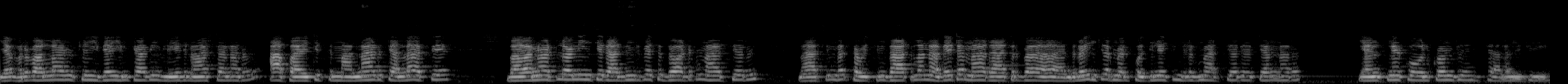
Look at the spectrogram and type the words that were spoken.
ఎవరి వల్ల ఇంకా ఇది అయింది కాదు లేదు నాస్ట్ అన్నారు. ఆ బయట మన్నాడు తెల్లారితే భవనాట్లో నుంచి రాజేంద్ర ప్రసాద్ తోటకు మార్చారు. మార్చింది తర్వాత వచ్చిన అదేటమ్మా రాత్రి బా- అందులో ఇచ్చారు మళ్ళీ పొద్దునేసి ఇందులోకి మార్చారు ఏంటి అన్నారు. వెంటనే కోలుకుంది. చాలా ఇది.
